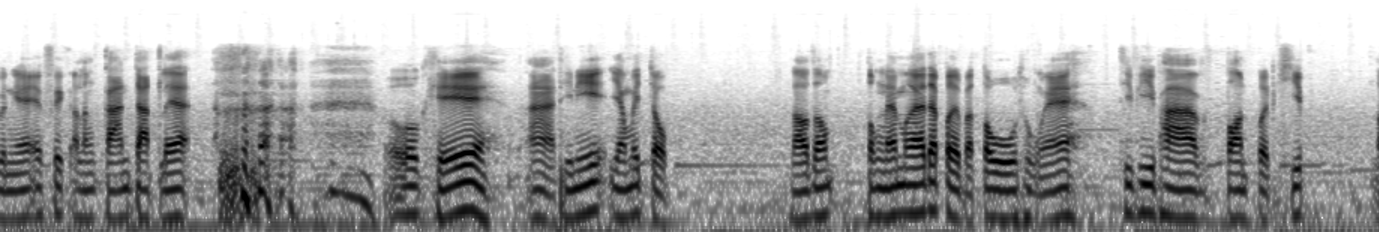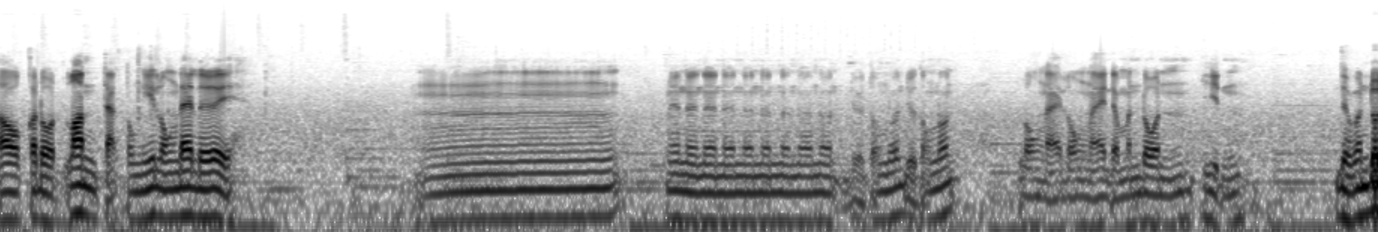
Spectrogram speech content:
เป็นไง เอฟเฟกอลังการจัดเลยโอเค อ่า ทีนี้ยังไม่จบ เราต้องตรงนั้นมันก็จะเปิดประตูถูกไหมที่พี่พาตอนเปิดคลิป เรากระโดดล่อนจากตรงนี้ลงได้เลยอืมเนินเนินเนินเนินเนินเนินอยู่ตรงนู้นอยู่ตรงนู้นลงไหนลงไหนเดี๋ยวมันโดนหิน เดี๋ยวมันโด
